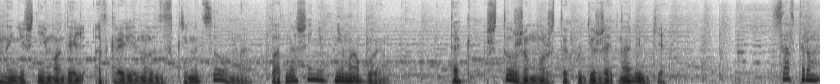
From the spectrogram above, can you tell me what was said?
Нынешняя модель откровенно дискриминационна по отношению к ним обоим. Так что же может их удержать на рынке? С автором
